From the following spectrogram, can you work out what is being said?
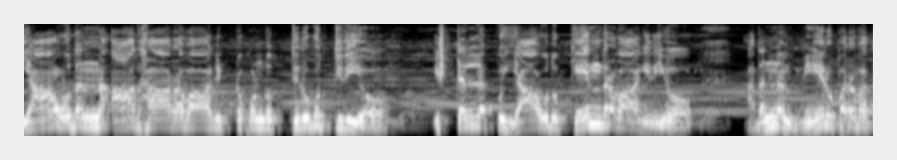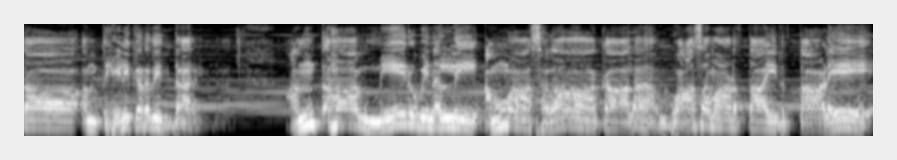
ಯಾವುದನ್ನು ಆಧಾರವಾಗಿಟ್ಟುಕೊಂಡು ತಿರುಗುತ್ತಿದೆಯೋ, ಇಷ್ಟೆಲ್ಲಕ್ಕೂ ಯಾವುದು ಕೇಂದ್ರವಾಗಿದೆಯೋ, ಅದನ್ನು ಮೇರುಪರ್ವತ ಅಂತ ಹೇಳಿ ಕರೆದಿದ್ದಾರೆ. ಅಂತಹ ಮೇರುವಿನಲ್ಲಿ ಅಮ್ಮ ಸದಾಕಾಲ ವಾಸ ಮಾಡ್ತಾ ಇರ್ತಾಳೆ.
